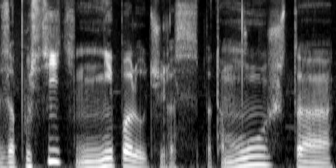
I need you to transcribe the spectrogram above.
запустить, не получилось, потому что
